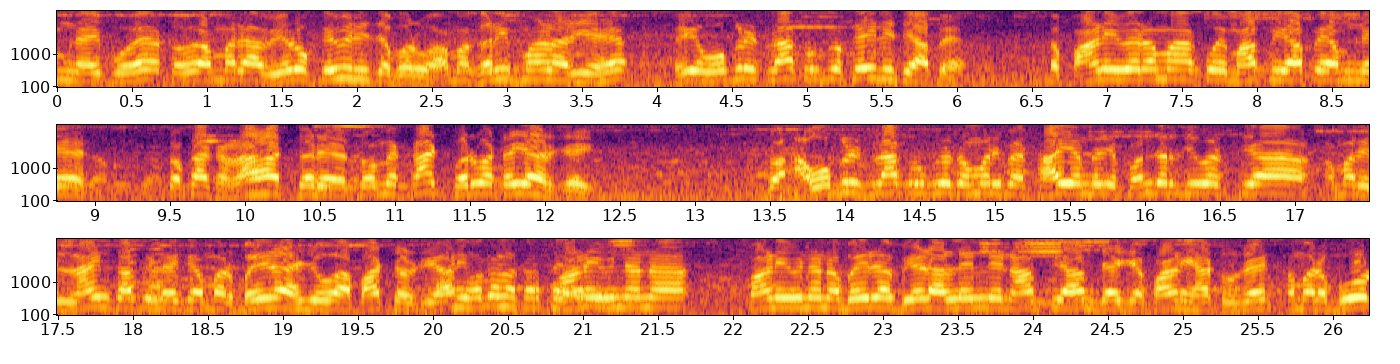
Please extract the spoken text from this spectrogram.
અમને આપ્યો છે. તો હવે અમારે આ વેરો કેવી રીતે ભરવો? આમાં ગરીબ માણસ રહે છે. એ ઓગણીસ લાખ રૂપિયો કઈ રીતે આપે? તો પાણી વેરામાં કોઈ માફી આપે અમને તો કાંઈક રાહત કરે તો અમે કાંઠ ભરવા તૈયાર છીએ. તો આ ઓગણીસ લાખ રૂપિયા તો અમારી પાસે થાય એમ નથી. પંદર દિવસ ત્યાં અમારી લાઈન કાપી નાખી અમારે બૈરા જોવા પાછળ ત્યાં પાણી પાણી વિનાના પાણી વિનાના બૈરા બેડા લઈને લઈને આમથી આમ જાય છે પાણી હાટું સાહેબ અમારે બોર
